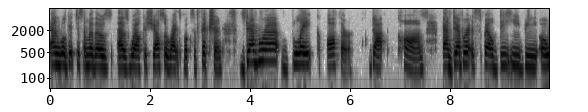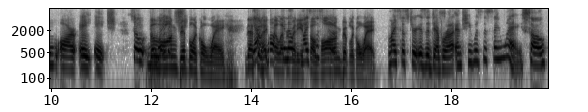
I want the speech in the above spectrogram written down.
and we'll get to some of those as well because she also writes books of fiction. Deborah Blake Author dot com, and Deborah is spelled D E B O R A H. So the, the long she, biblical way. That's yeah, what I well, tell everybody. You know, it's the sister, long biblical way. My sister is a Deborah, and she was the same way. So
